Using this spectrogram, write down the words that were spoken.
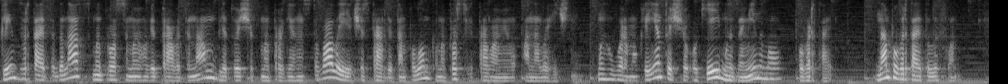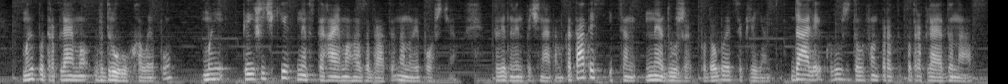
Клієнт звертається до нас. Ми просимо його відправити нам для того, щоб ми продіагностували. Якщо справді там поломка, ми просто відправимо його аналогічний. Ми говоримо клієнту, що окей, ми замінимо, повертай. Нам повертає телефон. Ми потрапляємо в другу халепу. Ми трішечки не встигаємо його забрати на новій пошті. Відповідно, він починає там кататись, і це не дуже подобається клієнту. Далі, коли вже телефон потрапляє до нас,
